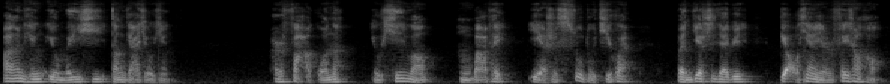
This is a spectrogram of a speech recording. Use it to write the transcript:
阿根廷有梅西当家球星，而法国呢有新王。姆巴佩也是速度极快，本届世界杯表现也是非常好，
